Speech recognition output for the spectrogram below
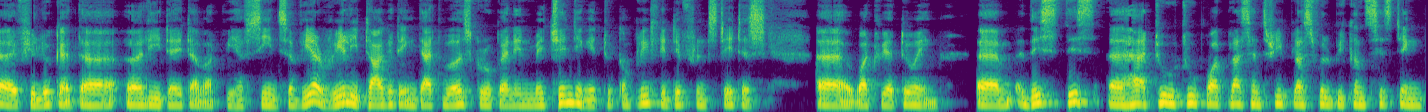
Uh, if you look at the early data, what we have seen, so we are really targeting that worst group and in changing it to completely different status, uh, what we are doing. Um, this this uh, two two plus and three plus will be consisting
